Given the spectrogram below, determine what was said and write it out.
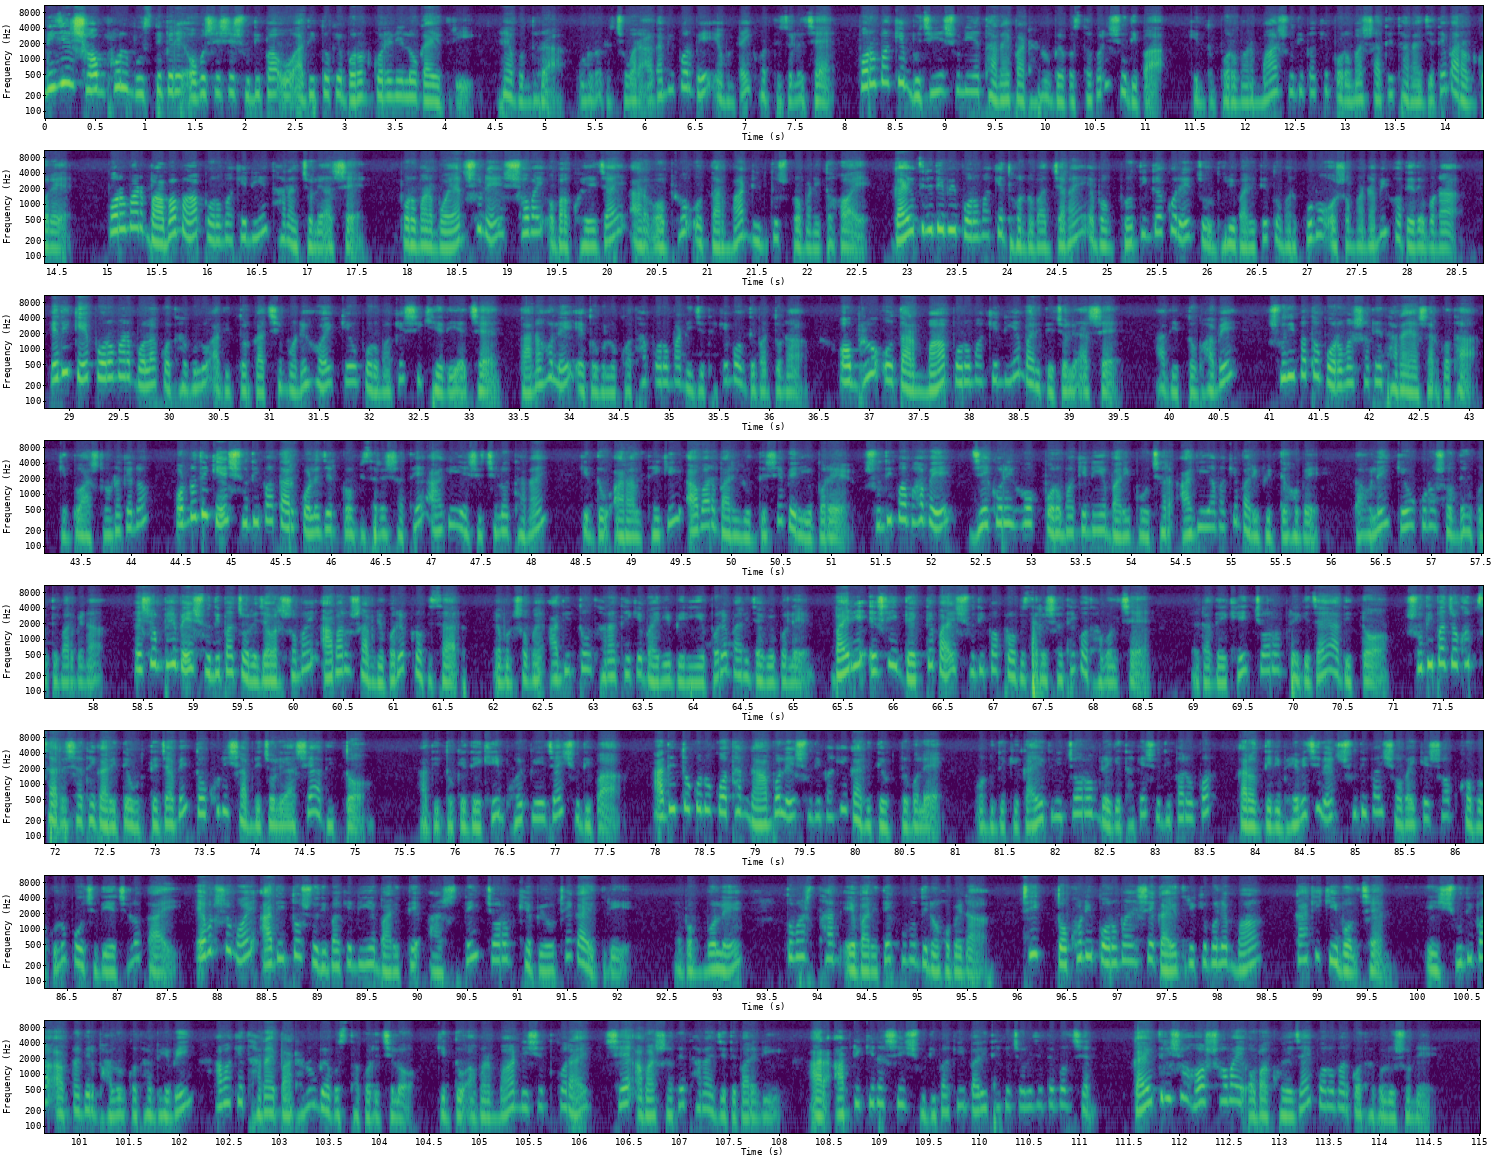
নিজের সব ভুল বুঝতে পেরে অবশেষে সুদীপা ও আদিত্যকে বরণ করে নিল গায়ত্রী। হ্যাঁ বন্ধুরা, অনুরাগের ছোঁয়ার আগামী পর্বে এমনটাই ঘটতে চলেছে। পরমাকে বুঝিয়ে শুনিয়ে থানায় পাঠানোর ব্যবস্থা করে সুদীপা। কিন্তু পরমার মা সুদীপাকে পরমার সাথে থানায় যেতে বারণ করে। পরমার বাবা মা পরমাকে নিয়ে থানায় চলে আসে। পরমার বয়ান শুনে সবাই অবাক হয়ে যায় আর অভ্র ও তার মা নির্দোষ প্রমাণিত হয়। গায়ত্রী দেবী পরমাকে ধন্যবাদ জানায় এবং প্রতিজ্ঞা করে চৌধুরী বাড়িতে তোমার কোনো অসম্মান আমি হতে দেব না। এদিকে পরমার বলা কথাগুলো আদিত্যর কাছে মনে হয় কেউ পরমাকে শিখিয়ে দিয়েছে। তা না হলে এতগুলো কথা পরমা নিজে থেকে বলতে পারতো না। অভ্র ও তার মা পরমাকে নিয়ে বাড়িতে চলে আসে। আদিত্য ভাবে, সুদীপা তো পরমার সাথে থানায় আসার কথা, কিন্তু আসলো না কেন? অন্যদিকে সুদীপা তার কলেজের প্রফেসরের সাথে আগেই এসেছিল থানায়, কিন্তু আড়াল থেকেই আবার বাড়ির উদ্দেশ্যে বেরিয়ে পড়ে। সুদীপা ভাবে, যে করেই হোক পরমাকে নিয়ে বাড়ি পৌঁছার আগেই আমাকে বাড়ি ফিরতে হবে, তাহলেই কেউ কোনো সন্দেহ করতে পারবে না। এসব ভেবে সুদীপা চলে যাওয়ার সময় আবারও সামনে পড়ে প্রফেসর। এমন সময় আদিত্য থানা থেকে বাইরে বেরিয়ে পড়ে বাড়ি যাবে বলে। বাইরে এসেই দেখতে পায় সুদীপা প্রফেসরের সাথে কথা বলছে। এটা দেখেই চরম রেগে যায় আদিত্য। সুদীপা যখন স্যারের সাথে গাড়িতে উঠতে যাবে, তখনই সামনে চলে আসে আদিত্য। আদিত্যকে দেখেই ভয় পেয়ে যায় সুদীপা। আদিত্য কোনো কথা না বলে সুদীপাকে গাড়িতে উঠতে বলে। অন্যদিকে গায়ত্রী চরম রেগে থাকে সুদীপার উপর, কারণ তিনি ভেবেছিলেন সুদীপাই সবাইকে সব খবরগুলো পৌঁছে দিয়েছিল তাই। এমন সময় আদিত্য সুদীপাকে নিয়ে বাড়িতে আসতেই চরম খেপে ওঠে গায়ত্রী এবং বলে, তোমার স্থান এ বাড়িতে কোনোদিনও হবে না। ঠিক তখনই পরমা এসে গায়ত্রীকে বলে, মা, কাকে কি বলছেন? এই সুদীপা আপনাদের ভালোর কথা ভেবেই আমাকে থানায় পাঠানোর ব্যবস্থা করেছিল, কিন্তু আমার মা নিষেধ করায় সে আমার সাথে থানায় যেতে পারেনি। আর আপনি কিনা সেই সুদীপাকেই বাড়ি থেকে চলে যেতে বলছেন? গায়ত্রী সহ সবাই অবাক হয়ে যায় পরমার কথাগুলো শুনে।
